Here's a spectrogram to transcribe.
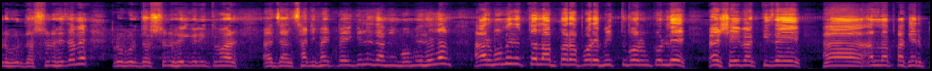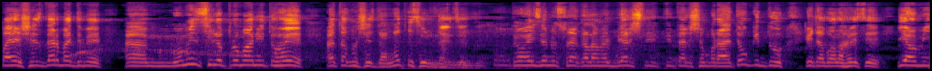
প্রভুর দর্শন হয়ে যাবে। প্রভুর দর্শন হয়ে গেলে তোমার যান সার্টিফাইড পেয়ে গেলে যে আমি মমিন হলাম। আর মমিনত্ব লাভ করার পরে মৃত্যুবরণ করলে সেই ব্যক্তি যে আল্লাহ পাকের পায়ে সেজদার মাধ্যমে মমিন ছিল প্রমাণিত হয়ে তখন সে জান্নাতে যাচ্ছে তো এই জন্য সুরা কালামের বিয়াল্লিশ তেতাল্লিশ নম্বর আয়তেও কিন্তু এটা বলা হয়েছে ইয়ামি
